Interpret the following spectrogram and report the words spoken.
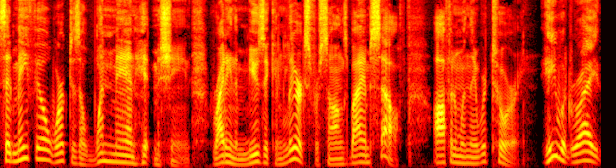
said Mayfield worked as a one man hit machine, writing the music and lyrics for songs by himself, often when they were touring. He would write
